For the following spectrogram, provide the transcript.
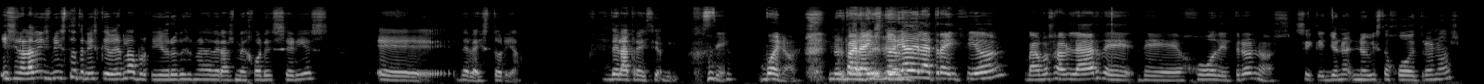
Y si no la habéis visto, tenéis que verla porque yo creo que es una de las mejores series eh, de la historia. De la traición. Sí. Bueno, No para traición. historia de la traición, vamos a hablar de, de Juego de Tronos. Sí, que yo no, no he visto Juego de Tronos.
